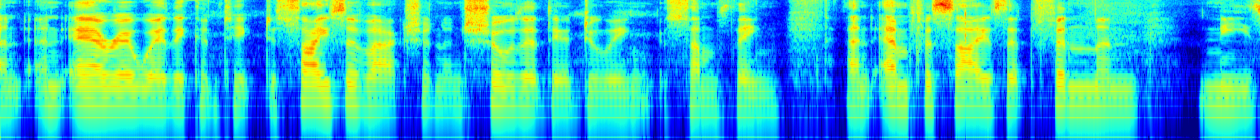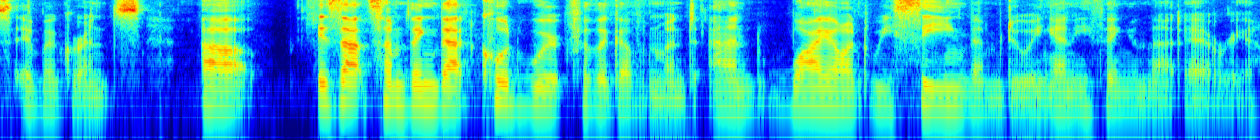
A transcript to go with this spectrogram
An, an area where they can take decisive action and show that they're doing something and emphasize that Finland needs immigrants. Uh, is that something that could work for the government? And why aren't we seeing them doing anything in that area?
